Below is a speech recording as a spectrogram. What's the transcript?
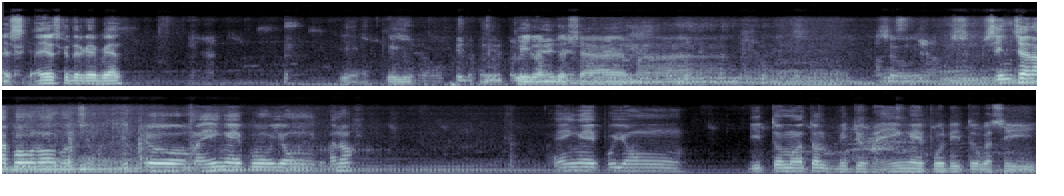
Ayos, ayos ka din, kaibigan. Okay, okay. Okay lang daw siya. Mga... So, sinsya na po, no? Medyo maingay po yung, ano? Maingay po yung dito mga tol. Medyo maingay po dito kasi,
